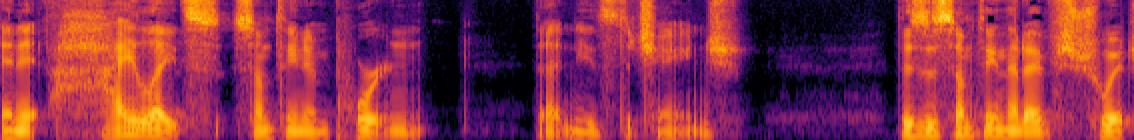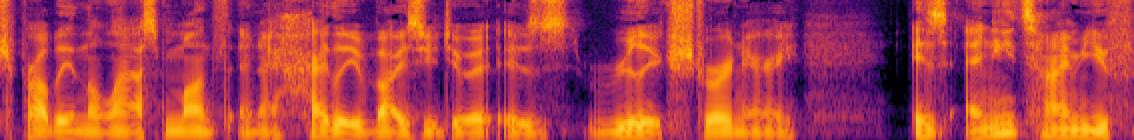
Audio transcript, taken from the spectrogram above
and it highlights something important that needs to change. This is something that I've switched probably in the last month and I highly advise you do it is really extraordinary is anytime you f-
